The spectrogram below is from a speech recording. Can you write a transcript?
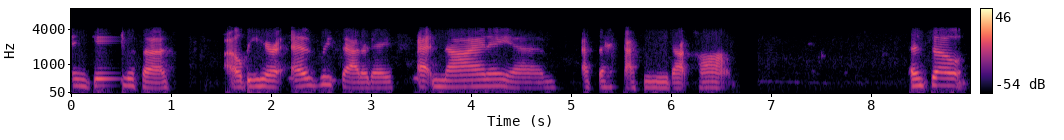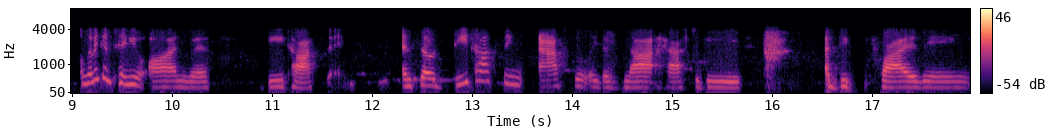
engage with us. I'll be here every Saturday at 9 a.m. at thehappyknee.com. And so I'm going to continue on with detoxing. And so detoxing absolutely does not have to be a depriving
